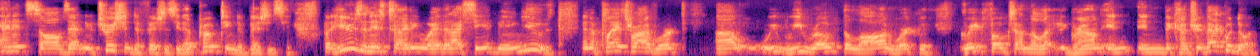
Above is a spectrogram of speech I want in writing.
and it solves that nutrition deficiency, that protein deficiency. But here's an exciting way that I see it being used. In a place where I've worked, uh, we, we wrote the law and worked with great folks on the ground in, in the country of Ecuador.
